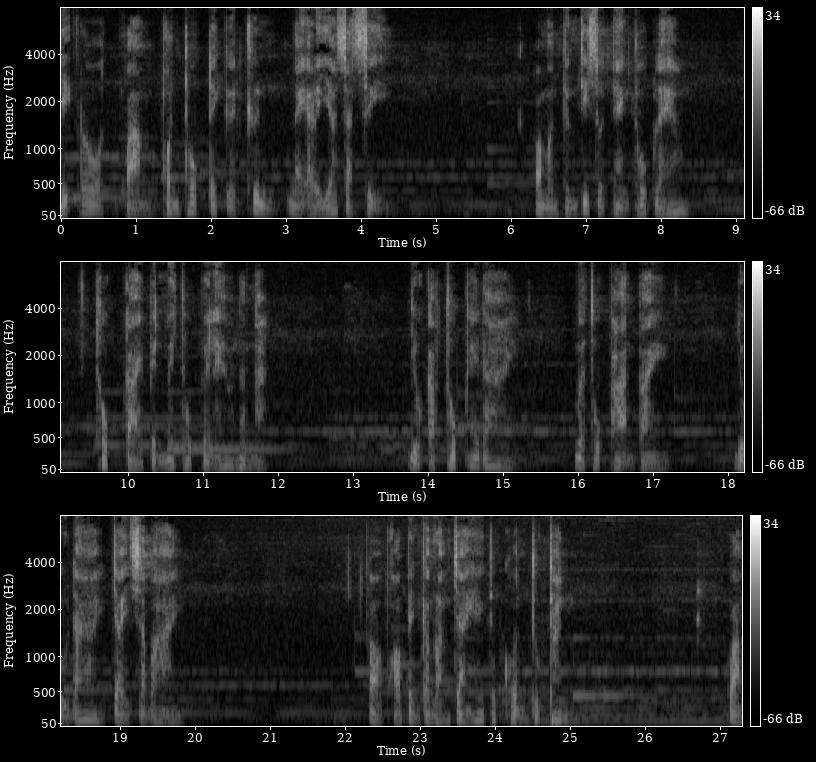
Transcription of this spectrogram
ดิโรธความพ้นทุกข์ได้เกิดขึ้นในอริยสัจสี่พอมันถึงที่สุดแห่งทุกข์แล้ว ทุกข์กลายเป็นไม่ทุกข์ไปแล้วนั่นนะ อยู่กับทุกข์ให้ได้ เมื่อทุกข์ผ่านไป อยู่ได้ใจสบาย ก็ขอเป็นกำลังใจให้ทุกคนทุกท่าน ความ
